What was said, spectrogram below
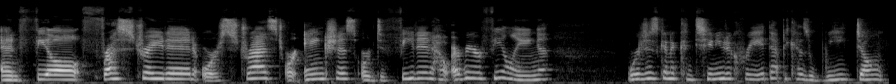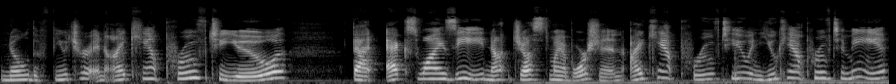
and feel frustrated or stressed or anxious or defeated, however you're feeling. We're just going to continue to create that because we don't know the future. And I can't prove to you that XYZ, not just my abortion, I can't prove to you and you can't prove to me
